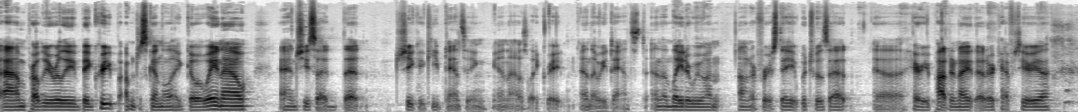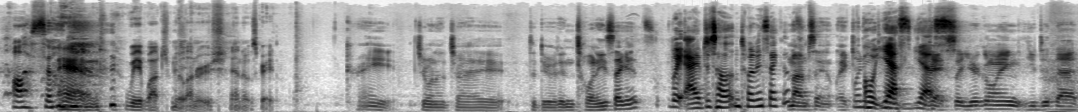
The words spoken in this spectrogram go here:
I'm probably a really big creep. I'm just gonna like go away now. And she said that she could keep dancing, and I was like, great. And then we danced, and then later we went on our first date, which was at uh, Harry Potter night at our cafeteria, awesome. and we watched Moulin Rouge, and it was great. Great. Do you want to try to do it in twenty seconds? Wait, I have to tell it in 20 seconds. No, I'm saying like. What Oh yes, telling? yes. Okay, so you're going. You did that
